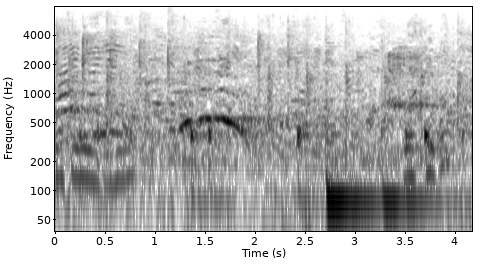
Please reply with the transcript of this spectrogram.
Thank you.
